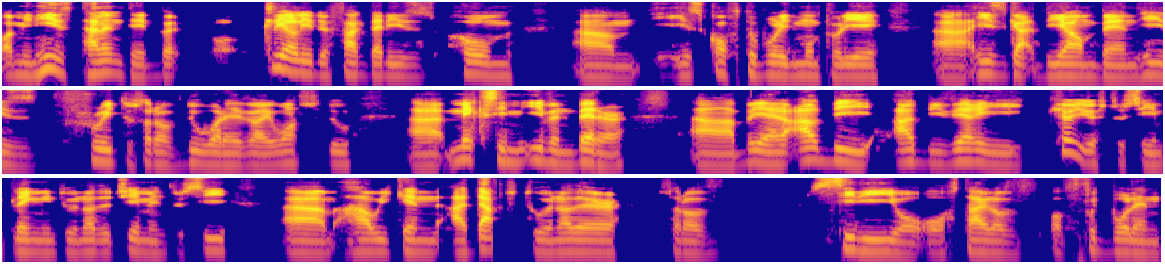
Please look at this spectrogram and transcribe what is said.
I mean, he's talented, but clearly the fact that he's home, um, he's comfortable in Montpellier, uh, he's got the armband, he's free to sort of do whatever he wants to do, uh, makes him even better. Uh, but yeah, I'll be I'll be very curious to see him playing into another team and to see um, how he can adapt to another sort of city or, or style of, of football and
